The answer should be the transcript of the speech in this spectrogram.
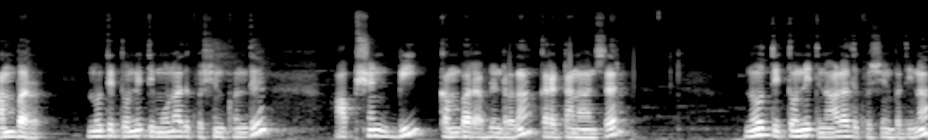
கம்பர். நூற்றி தொண்ணூற்றி மூணாவது கொஷினுக்கு வந்து ஆப்ஷன் பி கம்பர் அப்படின்றதான் கரெக்டான ஆன்சர். நூற்றி தொண்ணூற்றி நாலாவது கொஷின் பார்த்திங்கன்னா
